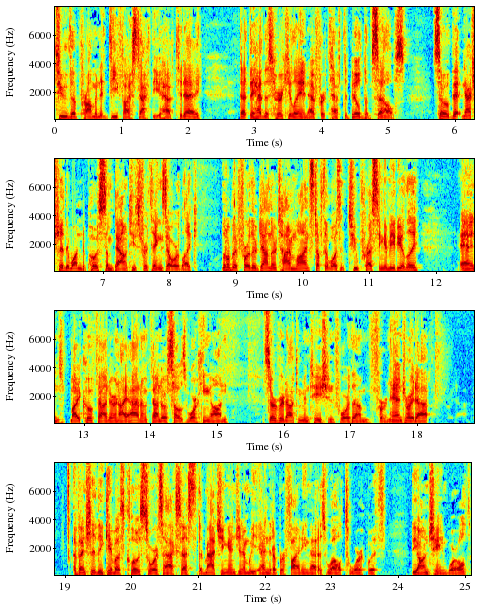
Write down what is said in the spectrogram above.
to the prominent DeFi stack that you have today that they had this Herculean effort to have to build themselves. So that naturally they wanted to post some bounties for things that were like little bit further down their timeline, stuff that wasn't too pressing immediately. And my co-founder and I, Adam, found ourselves working on server documentation for them for an Android app. Eventually they gave us closed source access to their matching engine and we ended up refining that as well to work with the on-chain world.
